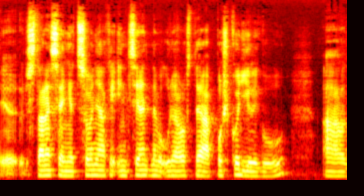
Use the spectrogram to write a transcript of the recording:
e, stane se něco, nějaký incident nebo událost, která poškodí ligu a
